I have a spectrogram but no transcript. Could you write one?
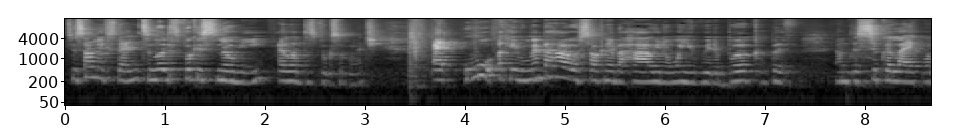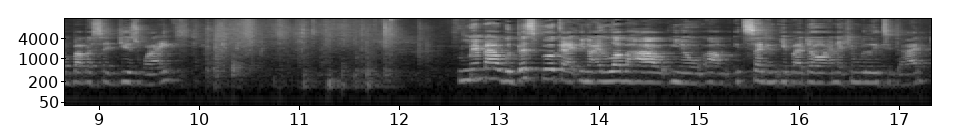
to some extent, to know this book is Snow Me. I love this book so much. And oh, okay, remember how I was talking about how, you know, when you read a book with um, The Secret Life of Baba Segi's wife. Remember with this book, I, you know, I love how, you know, um, it's set in Ibadan and I can relate to that.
